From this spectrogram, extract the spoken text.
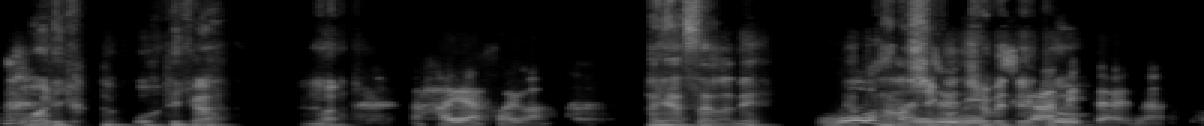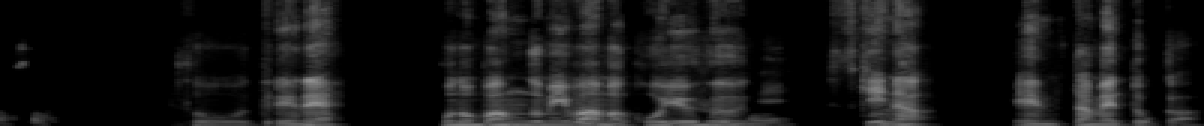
終わりが、終わりが、速さが。速さがね。もう楽しいこと喋30日かってると。みたいな。そうそう。そう。でね、この番組はまあこういうふううん。に好きなエンタメとか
